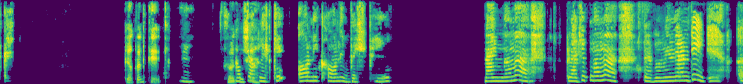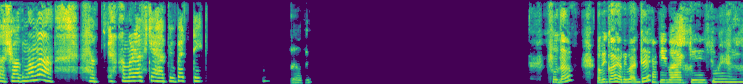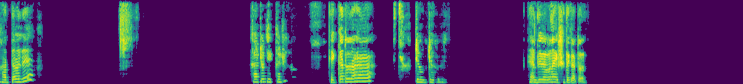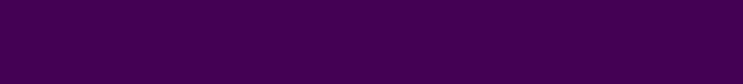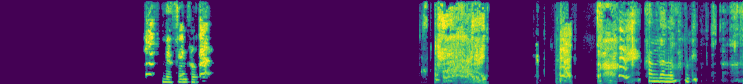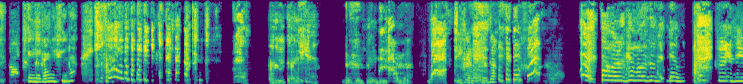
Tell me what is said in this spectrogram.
চকলেট কেক হুম তুমি খুশি চকলেট কেক অনেক অনেক বেশি প্রিয় নাইন মামা রাজীব মামা তারপর মিলি আন্টি আহ, সদ মামা আজকে- আমার আজকে হ্যাপি বার্থডে সুদা অভি কয়? Happy birthday happy birthday to হাত তালে দে। কাটো কেক কাটো। কেক কাটো টুক হ্যাঁ দুই ভাই একসাথে কাটো। ね、先生。なんだろう。え、何しよう。違いよ。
